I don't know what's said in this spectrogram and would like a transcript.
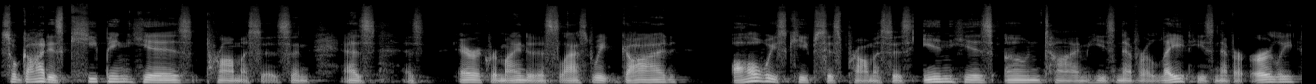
So God is keeping his promises. And as, as Eric reminded us last week, God always keeps his promises in his own time. He's never late, he's never early.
